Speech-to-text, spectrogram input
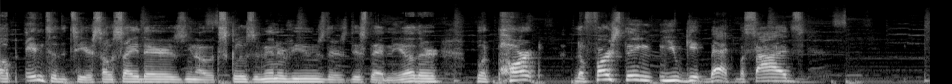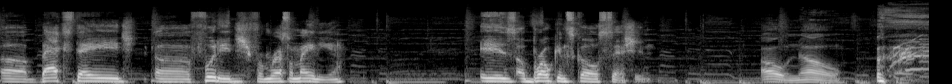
up into the tier. So say there's you know exclusive interviews, there's this, that, and the other. But part the first thing you get back besides uh backstage uh footage from WrestleMania is a broken skull session Oh no.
